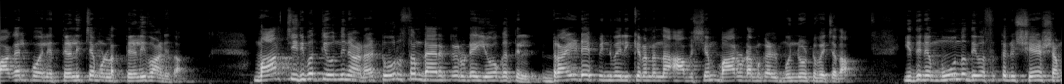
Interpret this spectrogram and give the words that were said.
പകൽ പോലെ തെളിച്ചമുള്ള തെളിവാണിത്. മാർച്ച് ഇരുപത്തിയൊന്നിനാണ് ടൂറിസം ഡയറക്ടറുടെ യോഗത്തിൽ ഡ്രൈ ഡേ പിൻവലിക്കണമെന്ന ആവശ്യം ബാർ ഉടമകൾ മുന്നോട്ട് വെച്ചത്. ഇതിന് മൂന്ന് ദിവസത്തിനു ശേഷം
